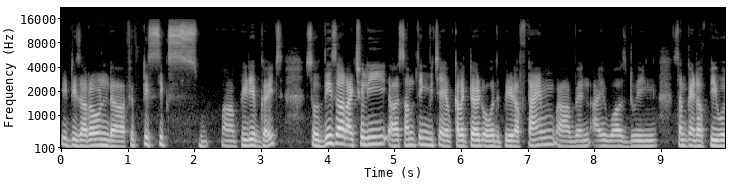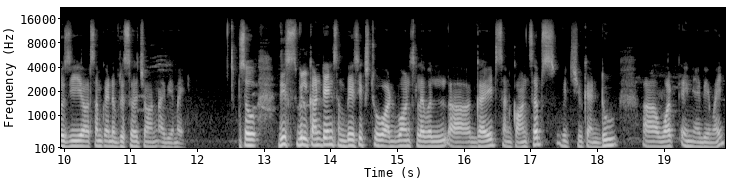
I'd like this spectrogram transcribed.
it is around uh, 56 uh, pdf guides. So these are actually uh, something which i have collected over the period of time uh, when i was doing some kind of poc or some kind of research on ibmi so this will contain some basics to advanced level uh, guides and concepts which you can do uh, work in IBMI.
